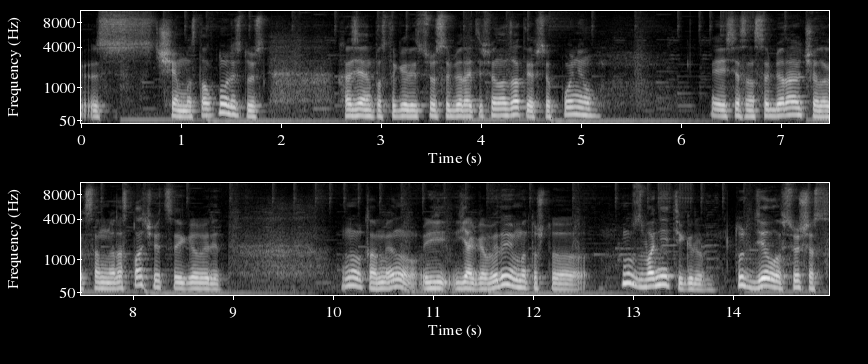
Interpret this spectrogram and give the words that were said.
с чем мы столкнулись, то есть хозяин просто говорит, все, собирайте все назад, я все понял. Я, естественно, собираю, человек со мной расплачивается и говорит, ну, там, ну, и я говорю ему то, что ну, звоните, говорю. Тут дело все сейчас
